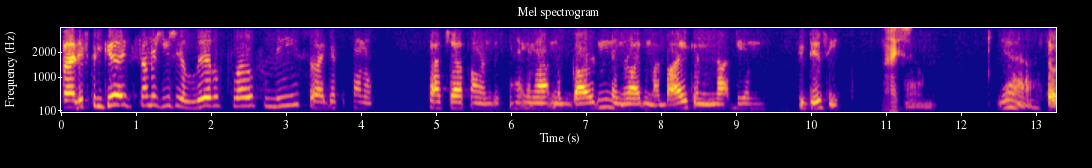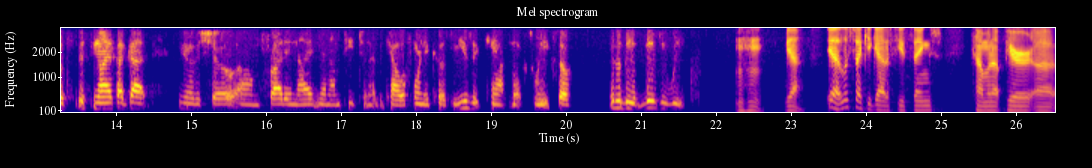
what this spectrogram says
but it's been good. Summer's usually a little slow for me, so I get to kind of catch up on just hanging out in the garden and riding my bike and not being too busy. Nice. Um, yeah, so it's it's nice. I've got you know the show um, Friday night, and then I'm teaching at the California Coast Music Camp next week. So it'll be a busy week. Mm-hmm. Yeah, yeah. It looks like you got a few things coming up here uh,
